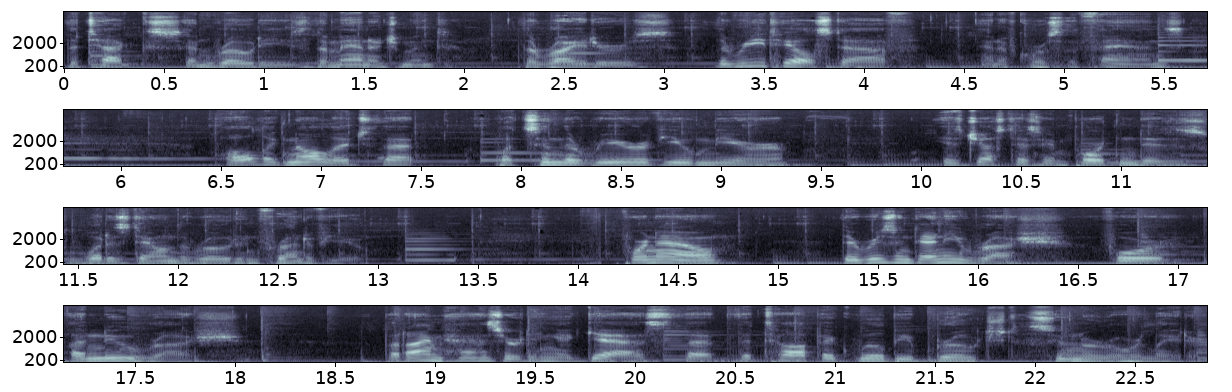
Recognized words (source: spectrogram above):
the techs and roadies, the management, the writers, the retail staff, and of course the fans all acknowledge that what's in the rear view mirror is just as important as what is down the road in front of you. For now, there isn't any rush for a new rush but I'm hazarding a guess that the topic will be broached sooner or later.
